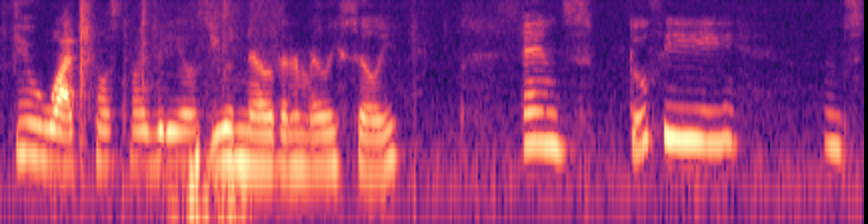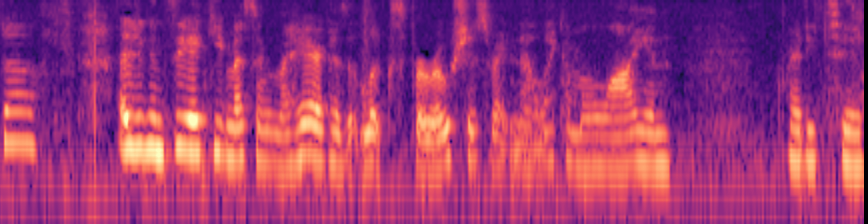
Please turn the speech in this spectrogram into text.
If you watch most of my videos, you would know that I'm really silly. And goofy and stuff. As you can see, I keep messing with my hair because it looks ferocious right now, like I'm a lion ready to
